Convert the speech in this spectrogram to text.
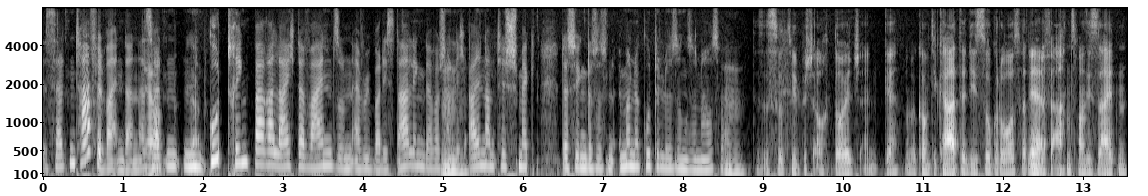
ist halt ein Tafelwein dann. Das Ja, halt ein, ein gut trinkbarer, leichter Wein, so ein Everybody's Darling, der wahrscheinlich Mhm. allen am Tisch schmeckt. Deswegen, das ist immer eine gute Lösung, so ein Hauswein. Mhm. Das ist so typisch auch deutsch. Ein, gell? Man bekommt die Karte, die ist so groß, hat Ja. ungefähr 28 Seiten.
